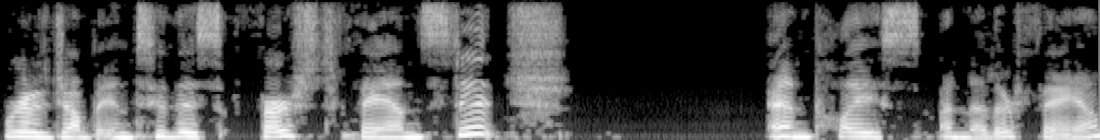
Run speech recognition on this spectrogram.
We're going to jump into this first fan stitch and place another fan.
